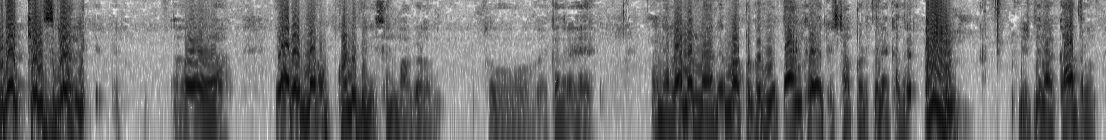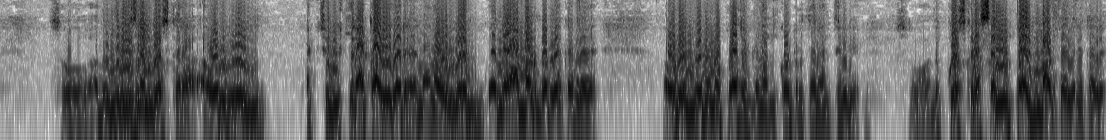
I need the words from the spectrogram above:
ಇರೋ ಕೆಲ್ಸಗಳಲ್ಲಿ ಯಾರ್ಯಾರು ನಾನು ಒಪ್ಕೊಂಡಿದ್ದೀನಿ ಸಿನಿಮಾಗಳು. ಸೊ ಯಾಕಂದ್ರೆ ನಾನೆಲ್ಲ ನನ್ನ ನಿರ್ಮಾಪಕರಿಗೂ ಥ್ಯಾಂಕ್ ಹೇಳಕ್ಕೆ ಇಷ್ಟಪಡ್ತೀನಿ. ಯಾಕಂದ್ರೆ ಇಷ್ಟು ದಿನ ಕಾದ್ರು. ಸೊ ಅದೊಂದು ರೀಸನ್ಗೋಸ್ಕರ ಅವ್ರಿಗೂ ಆಕ್ಚುಲಿ ಇಷ್ಟು ದಿನ ಕಾದಿದ್ದಾರೆ. ನಾನು ಅವ್ರಿಗೂ ಅನ್ಯಾಯ ಮಾಡಬಾರ್ದು. ಯಾಕಂದ್ರೆ ಅವರು ಒಂದು ಏನೇನೋ ಪ್ರಾಜೆಕ್ಟ್ಗಳನ್ನು ಕೊಟ್ಟಿರ್ತಾರೆ ಅಂತ ಹೇಳಿ. ಸೊ ಅದಕ್ಕೋಸ್ಕರ ಸ್ವಲ್ಪ ಇದು ಮಾಡ್ತಾ ಇದ್ದೀನಿ. ಯಾಕಂದ್ರೆ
